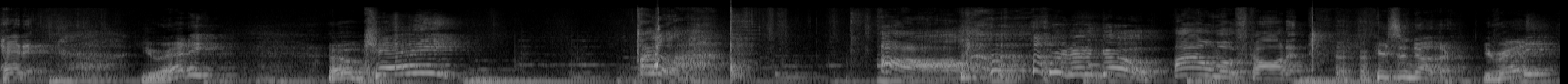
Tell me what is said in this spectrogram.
Hit it. You ready? Okay. Ah. Ah. Where did it go? I almost caught it. Here's another. You ready?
